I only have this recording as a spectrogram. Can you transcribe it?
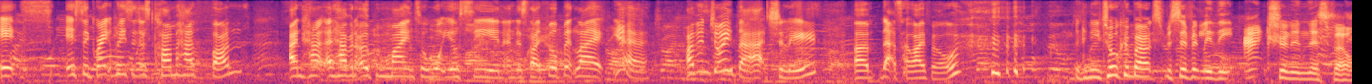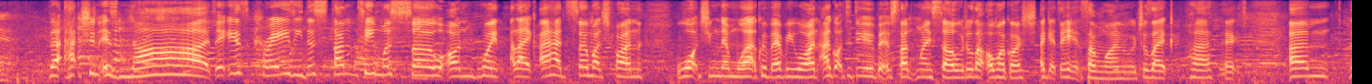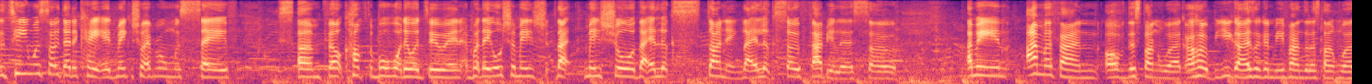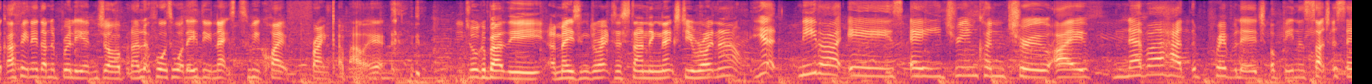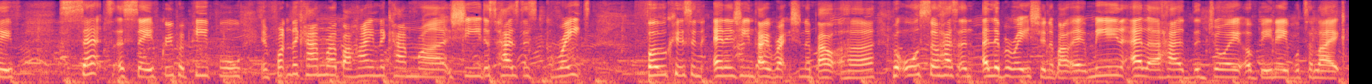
it's it's a great place to just come have fun and, ha- and have an open mind to what you're seeing and just like feel a bit like, yeah, I've enjoyed that actually. Um, that's how I feel. Can you talk about specifically the action in this film? The action is nuts. It is crazy. The stunt team was so on point. Like I had so much fun watching them work with everyone. I got to do a bit of stunt myself, which was like, oh my gosh, I get to hit someone, which was like perfect. Um, the team was so dedicated, making sure everyone was safe. Um, felt comfortable what they were doing, but they also made that made sure that it looked stunning, that it looked so fabulous. So I mean, I'm a fan of the stunt work. I hope you guys are going to be fans of the stunt work. I think they've done a brilliant job, and I look forward to what they do next. To be quite frank about it. you talk about the amazing director standing next to you right now. Yeah, Nida is a dream come true. I've never had the privilege of being in such a safe set, a safe group of people in front of the camera, behind the camera. She just has this great focus and energy and direction about her, but also has an, a liberation about it. Me and Ella had the joy of being able to like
